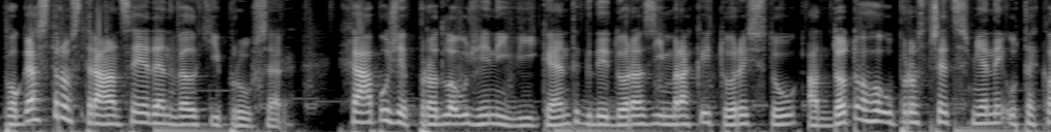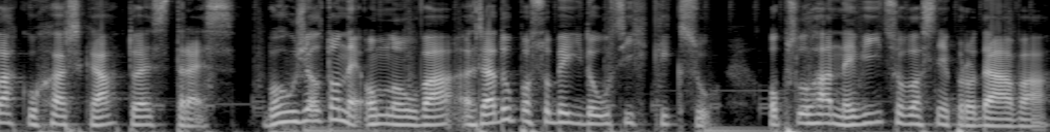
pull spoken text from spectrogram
Po gastrostránce jeden velký průser. Chápu, že prodloužený víkend, kdy dorazí mraky turistů a do toho uprostřed směny utekla kuchařka, to je stres. Bohužel to neomlouvá řadu po sobě jdoucích kiksů. Obsluha neví, co vlastně prodává.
